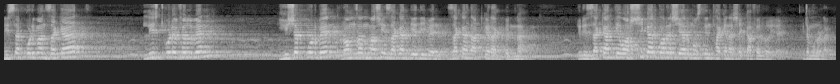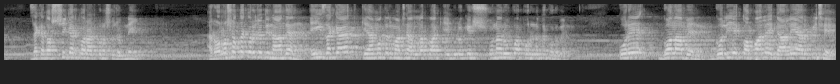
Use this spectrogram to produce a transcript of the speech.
নিসাব পরিমাণ জাকাত লিস্ট করে ফেলবেন, হিসাব করবেন, রমজান মাসে জাকাত দিয়ে দিবেন। জাকাত আটকে রাখবেন না। যদি জাকাত কেউ অস্বীকার করে, সে আর মুসলিম থাকে না, সে কাফের হয়ে যায়। এটা মনে রাখবেন। জাকাত অস্বীকার করার কোনো সুযোগ নেই। আর অলসতা করে যদি না দেন, এই জাকাত কেয়ামতের মাঠে আল্লাহ পাক এগুলোকে সোনার উপা পরিণত করবেন। করে গলাবেন, গলিয়ে কপালে, গালে আর পিঠে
